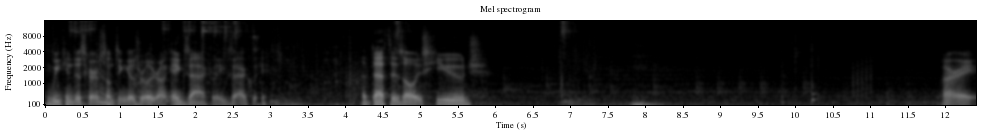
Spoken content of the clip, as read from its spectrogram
We can discard if something goes really wrong. Exactly, exactly. A death is always huge. Alright.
